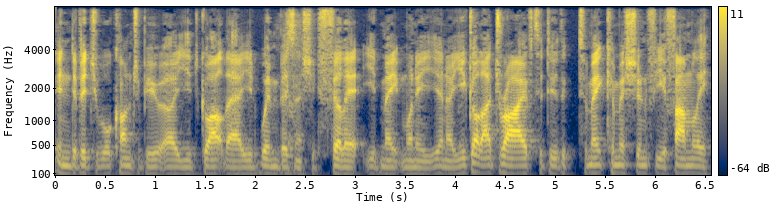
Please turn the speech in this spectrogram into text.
individual contributor. You'd go out there, you'd win business, you'd fill it, you'd make money. You know, you got that drive to do the to make commission for your family.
